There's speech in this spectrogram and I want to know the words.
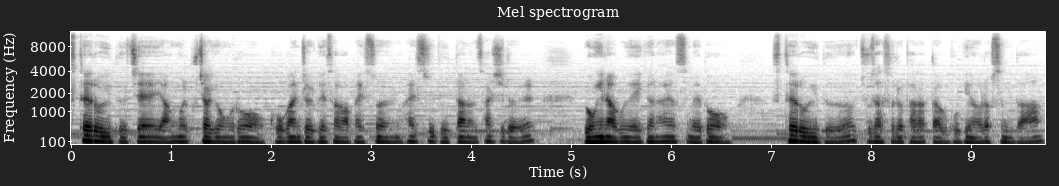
스테로이드제 약물 부작용으로 고관절 괴사가 발생할 수도 있다는 사실을 용인하고 예견하였음에도 스테로이드 주사수를 받았다고 보기는 어렵습니다.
